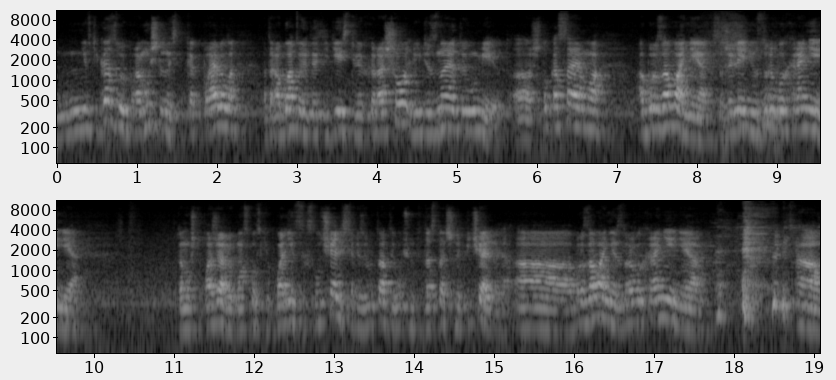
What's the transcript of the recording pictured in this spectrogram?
нефтегазовая промышленность, как правило, отрабатывает эти действия хорошо, люди знают и умеют. А что касаемо образования, к сожалению, здравоохранения, потому что пожары в московских больницах случались, результаты, в общем-то, достаточно печальные. А образование, здравоохранение, а,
